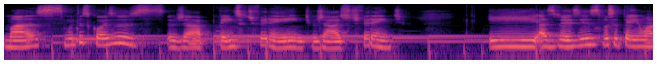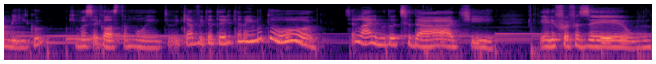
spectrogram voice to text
Mas muitas coisas eu já penso diferente, eu já acho diferente. E às vezes você tem um amigo que você gosta muito e que a vida dele também mudou sei lá, ele mudou de cidade, ele foi fazer um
